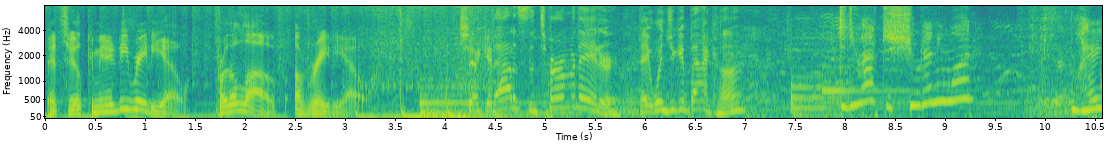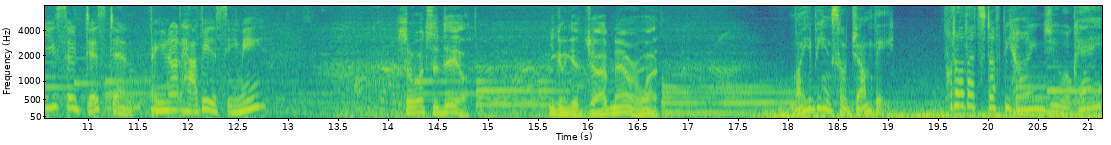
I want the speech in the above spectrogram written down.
Pittsfield Community Radio, for the love of radio. Check it out, it's the Terminator. Hey, when'd you get back, huh? Did you have to shoot anyone? Why are you so distant? Are you not happy to see me? So what's the deal? You gonna get a job now or what? Why are you being so jumpy? Put all that stuff behind you, okay?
